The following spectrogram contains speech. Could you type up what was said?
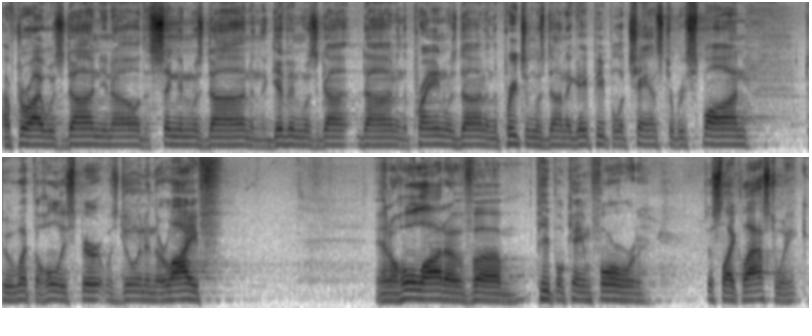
after I was done, you know, the singing was done, and the giving was done, and the praying was done, and the preaching was done, I gave people a chance to respond to what the Holy Spirit was doing in their life. And a whole lot of um, people came forward, just like last week.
